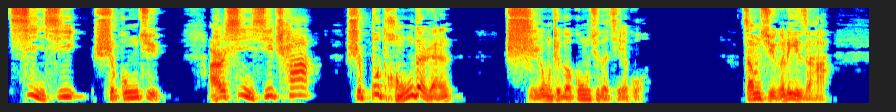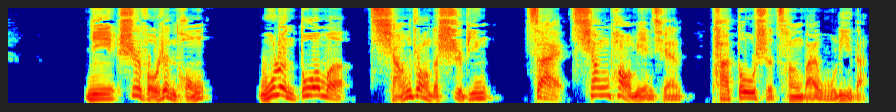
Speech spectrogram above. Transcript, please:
信息是工具，而信息差是不同的人使用这个工具的结果。咱们举个例子哈，你是否认同，无论多么强壮的士兵，在枪炮面前，他都是苍白无力的？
